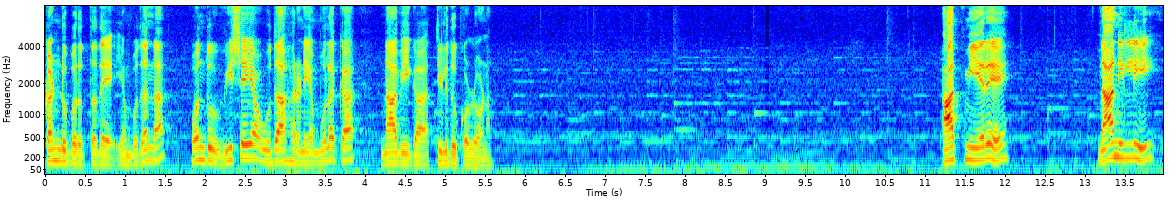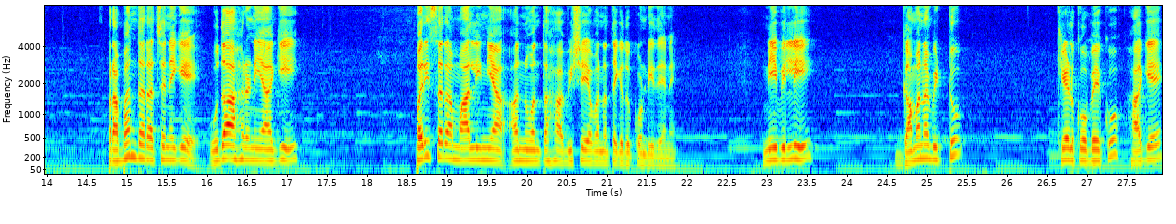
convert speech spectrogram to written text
ಕಂಡುಬರುತ್ತದೆ ಎಂಬುದನ್ನು ಒಂದು ವಿಷಯ ಉದಾಹರಣೆಯ ಮೂಲಕ ನಾವೀಗ ತಿಳಿದುಕೊಳ್ಳೋಣ. ಆತ್ಮೀಯರೇ, ನಾನಿಲ್ಲಿ ಪ್ರಬಂಧ ರಚನೆಗೆ ಉದಾಹರಣೆಯಾಗಿ ಪರಿಸರ ಮಾಲಿನ್ಯ ಅನ್ನುವಂತಹ ವಿಷಯವನ್ನು ತೆಗೆದುಕೊಂಡಿದ್ದೇನೆ. ನೀವಿಲ್ಲಿ ಗಮನವಿಟ್ಟು ಕೇಳ್ಕೋಬೇಕು, ಹಾಗೆ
